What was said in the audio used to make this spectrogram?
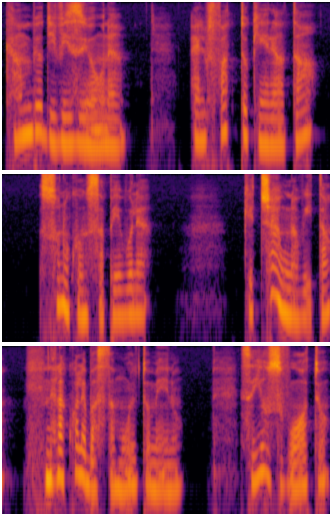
cambio di visione, è il fatto che in realtà sono consapevole che c'è una vita nella quale basta molto meno. Se io svuoto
